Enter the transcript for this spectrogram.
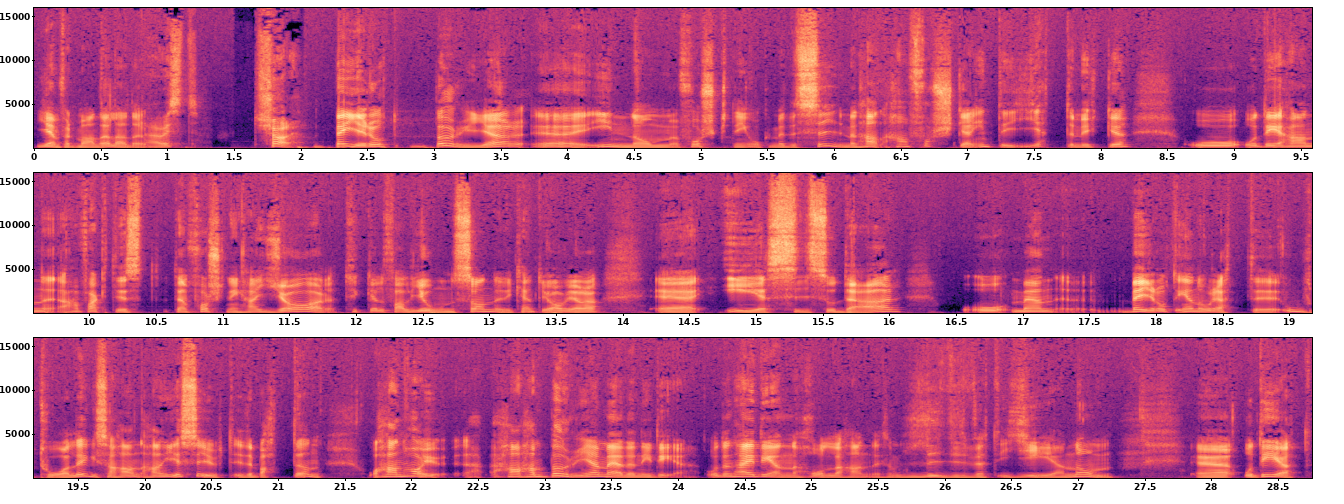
jämfört med andra länder. Ja, visst. Kör! Bejerot börjar eh, inom forskning och medicin, men han, han forskar inte jättemycket. Och, och det han, han faktiskt, den forskning han gör, tycker i alla fall Jonsson, det kan inte jag avgöra, eh, är sisådär. Och, men Bejerot Beirut är nog rätt eh, otålig, så han, han ger sig ut i debatten. Och han, har ju, han, han börjar med en idé, och den här idén håller han liksom livet igenom. Eh, och det är att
